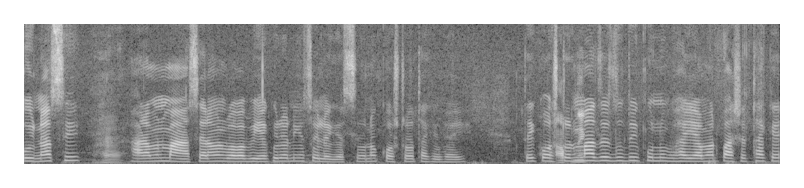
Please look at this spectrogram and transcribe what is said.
বইনা আছি। হ্যাঁ। আর আমার মা আছে আর আমার বাবা বিয়ে করে নিয়ে চলে গেছে। অনেক কষ্ট থাকি ভাই। তাই কষ্টের মাঝে যদি কোনো ভাই আমার পাশে থাকে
